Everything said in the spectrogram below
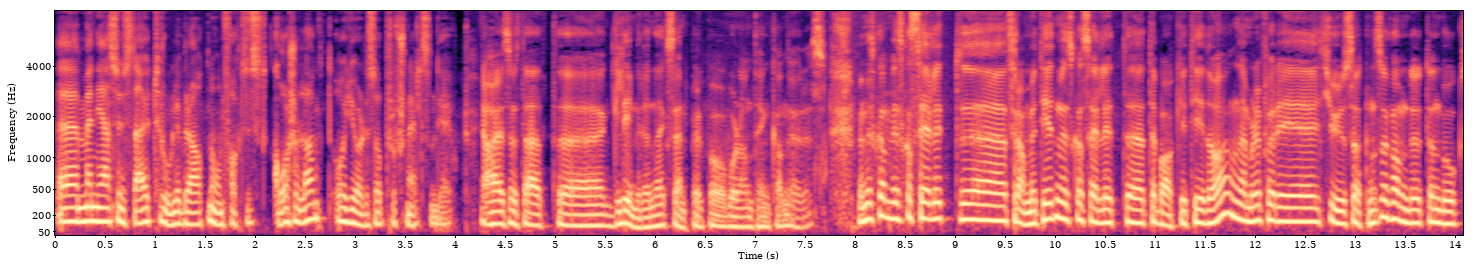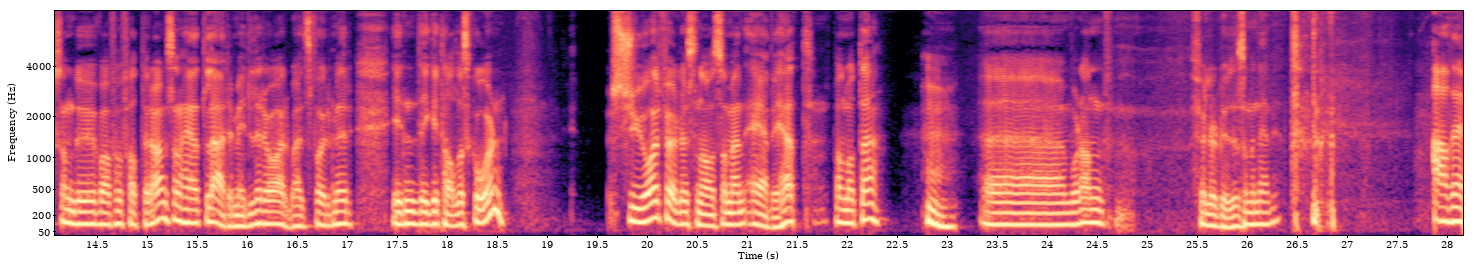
men jeg syns det er utrolig bra at noen faktisk går så langt og gjør det så profesjonelt som de har gjort. Ja, jeg syns det er et eh, glimrende eksempel på hvordan ting kan gjøres. Men vi skal, vi skal se litt uh, fram i tid, men vi skal se litt eh, tilbake i tid òg. Nemlig for i 2017 så kom det ut en bok som du var forfatter av, som het 'Læremidler og arbeidsformer i den digitale skolen'. Sju år føles nå som en evighet, på en måte. Eh, hvordan føler du det som en evighet? Ja, det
